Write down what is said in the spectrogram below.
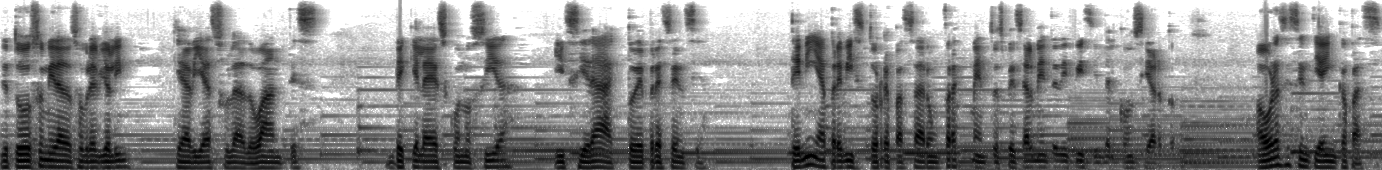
detuvo su mirada sobre el violín que había a su lado antes de que la desconocida hiciera acto de presencia. Tenía previsto repasar un fragmento especialmente difícil del concierto. Ahora se sentía incapaz.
